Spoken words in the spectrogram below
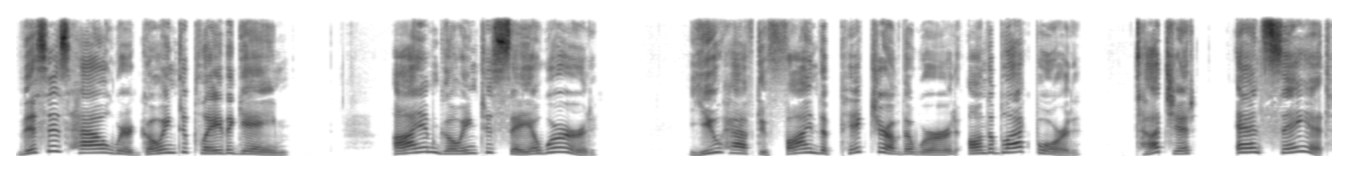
This is how we're going to play the game. I am going to say a word. You have to find the picture of the word on the blackboard, touch it, and say it.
